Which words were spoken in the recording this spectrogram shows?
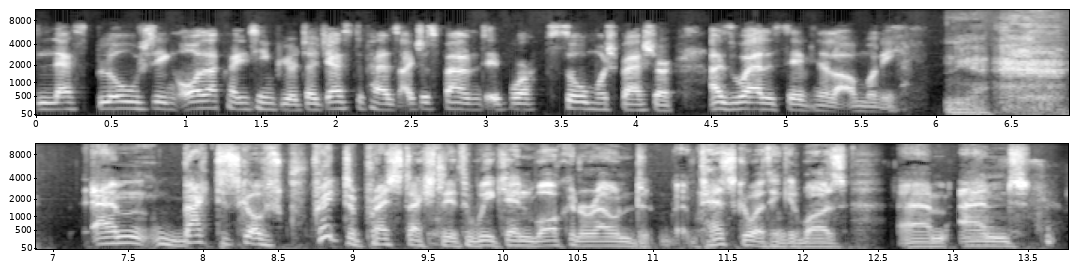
less bloating, all that kind of thing for your digestive health. I just found it worked so much better, as well as saving a lot of money. Yeah. Um, back to school. I was quite depressed actually at the weekend walking around Tesco, I think it was, um, and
